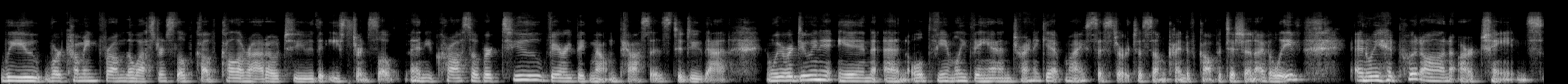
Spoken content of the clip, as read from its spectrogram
we were coming from the western slope of Colorado to the eastern slope, and you cross over two very big mountain passes to do that. And we were doing it in an old family van, trying to get my sister to some kind of competition, I believe. And we had put on our chains.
